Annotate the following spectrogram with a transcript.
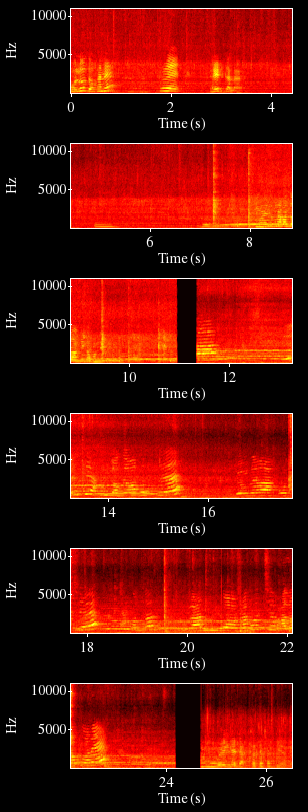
হলুদ ওখানে রেড রেড কালার আবার জল দিই তখন নেবে। দেখাতে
